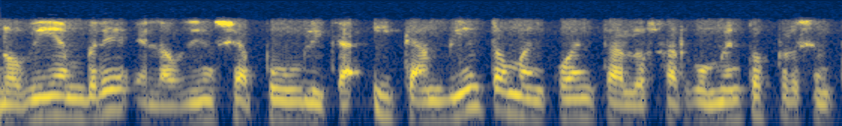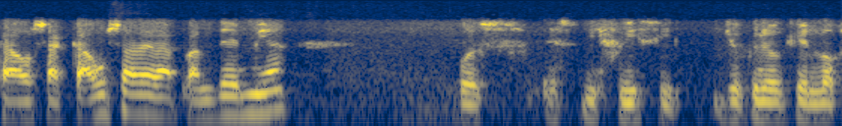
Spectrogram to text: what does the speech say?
noviembre en la audiencia pública y también toma en cuenta los argumentos presentados a causa de la pandemia, pues es difícil. Yo creo que los,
